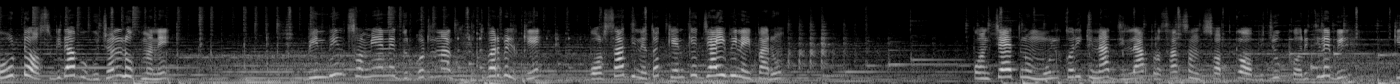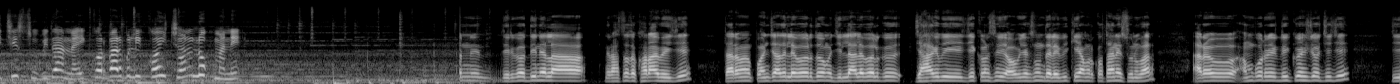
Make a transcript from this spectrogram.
বহুতটা অসুবিধা ভুগুছন লোকমানে ভিন ভিন সময়ানে দুর্ঘটনা ঘটুবার বেলকে বর্ষা দিনে তো কেনকে যাই বি নেই পারু পঞ্চায়েত নু মূল করিকিনা জেলা প্রশাসন সবকে অভিযোগ করিলে বিল কিছু সুবিধা নাই করবার বলি কইছন লোকমানে দীর্ঘদিন হল রাস্তা তো খারাপ হয়েছে তার আমি পঞ্চায়েত লেভেল তো জেলা লেভেলকে যা বি যেকোন অবজেকশন দেলে বি কি আমার কথা নাই শুনবার আর আমার রিকোয়েস্ট অছে যে যে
